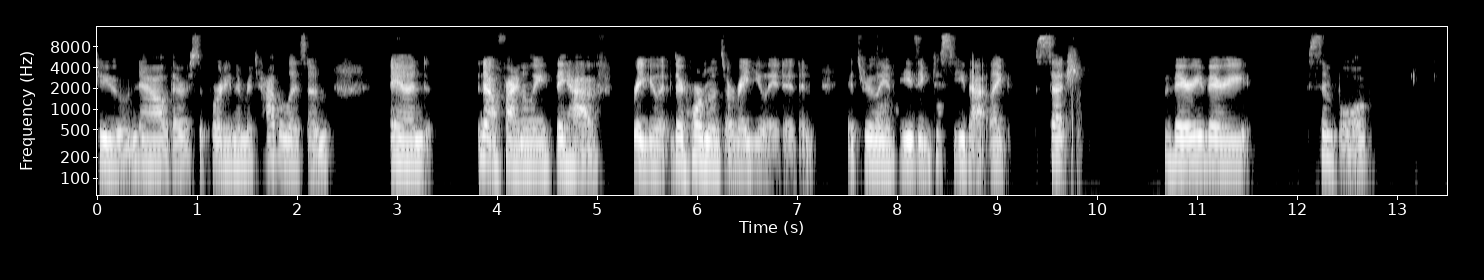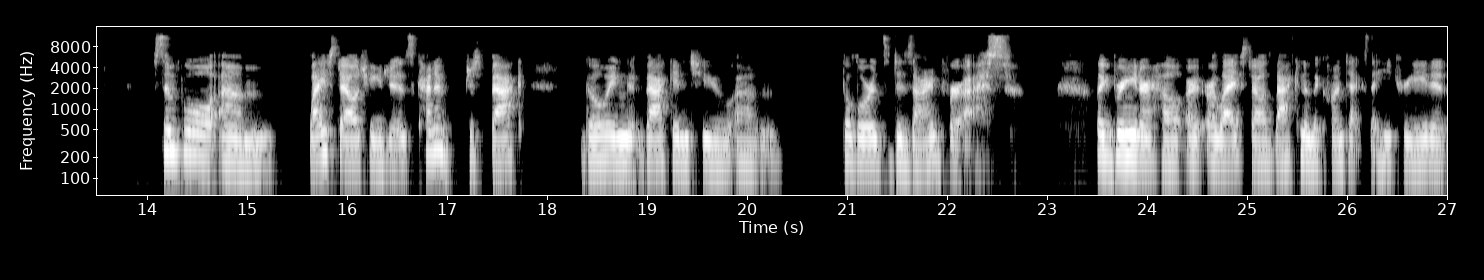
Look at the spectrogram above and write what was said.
To now they're supporting their metabolism, and now finally they have regular their hormones are regulated, and it's really amazing to see that like such very very simple simple um, lifestyle changes kind of just back going back into um, the lord's design for us like bringing our health our, our, lifestyles back into the context that he created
